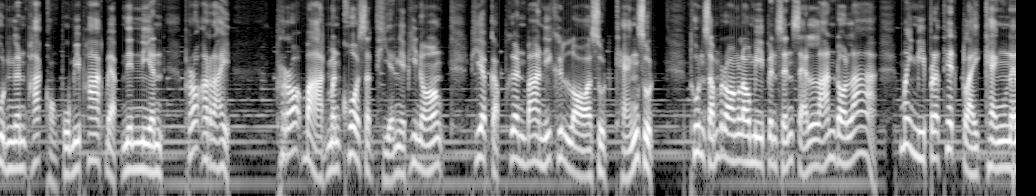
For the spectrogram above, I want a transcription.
กุลเงินพักของภูมิภาคแบบเนียนๆ เพราะอะไร เพราะบาทมันโคตรเสถียรไงพี่น้อง เทียบกับเพื่อนบ้านนี้คือหล่อสุดแข็งสุด ทุนสำรองเรามีเป็นแสนแสนล้านดอลลาร์ ไม่มีประเทศไกลแข่งไหน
